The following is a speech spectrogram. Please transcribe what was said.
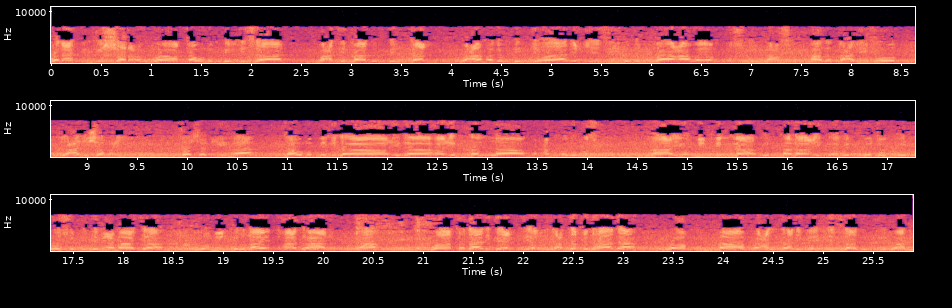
ولكن في الشرع هو قول باللسان واعتقاد بالقلب وعمل بالجوارح يزيد بالطاعة وينقص بالمعصية. هذا تعريفه يعني شرعي. إيش الإيمان؟ قول لا إله إلا الله محمد رسول ها يؤمن بالله بالملائكة بالكتب بالرسل بجميع ما جاء. يؤمن بالغيب هذا هذا. ها؟ وكذلك يعتقد هذا وكل ما فعل ذلك يزداد الايمان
